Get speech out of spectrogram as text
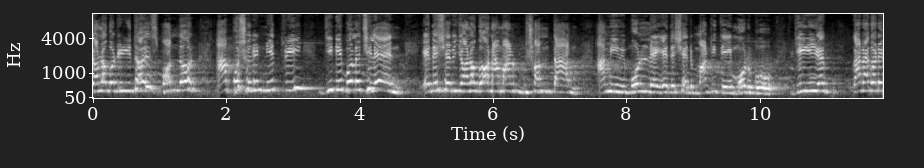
জনগণের হৃদয় স্পন্দন আপসনের নেত্রী যিনি বলেছিলেন, এদেশের জনগণ আমার সন্তান, আমি মরলে এদেশের মাটিতে মরব। যিনি কারাগারে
